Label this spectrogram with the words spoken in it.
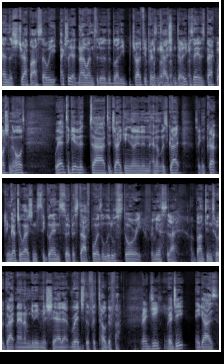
and the strapper. So we actually had no one to do the bloody trophy presentation, dude, because he was back washing the horse. We had to give it uh, to Jakey Noonan, and it was great. So congr- congratulations to Glenn, super stuff, boys. A little story from yesterday. I bumped into a great man. I'm going to give him a shout out, Reg, the photographer. Reggie, Reggie, he goes,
